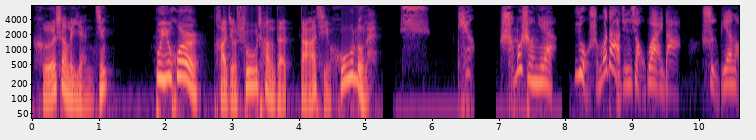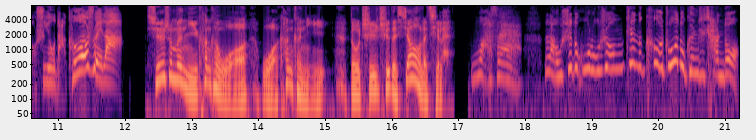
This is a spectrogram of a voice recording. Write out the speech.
合上了眼睛。不一会儿，他就舒畅的打起呼噜来。嘘，听。什么声音？有什么大惊小怪的？是边老师又打瞌睡啦！学生们，你看看我，我看看你，都痴痴的笑了起来。哇塞，老师的呼噜声震得课桌都跟着颤动，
